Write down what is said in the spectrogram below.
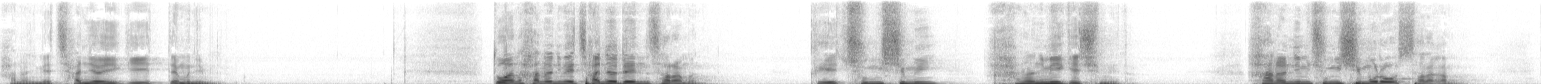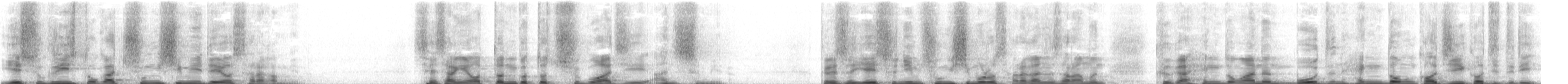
하나님의 자녀이기 때문입니다. 또한 하나님의 자녀된 사람은 그의 중심이 하나님이 계십니다. 하나님 중심으로 살아갑니다. 예수 그리스도가 중심이 되어 살아갑니다. 세상에 어떤 것도 추구하지 않습니다. 그래서 예수님 중심으로 살아가는 사람은 그가 행동하는 모든 행동 거지 거지들이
